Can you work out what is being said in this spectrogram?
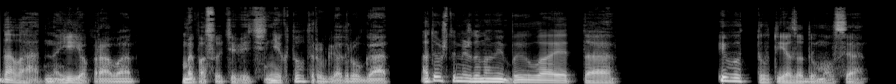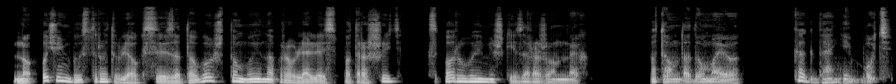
да ладно, ее право. Мы, по сути, ведь никто друг для друга. А то, что между нами было, это... И вот тут я задумался. Но очень быстро отвлекся из-за того, что мы направлялись потрошить споровые мешки зараженных. Потом додумаю. Когда-нибудь.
